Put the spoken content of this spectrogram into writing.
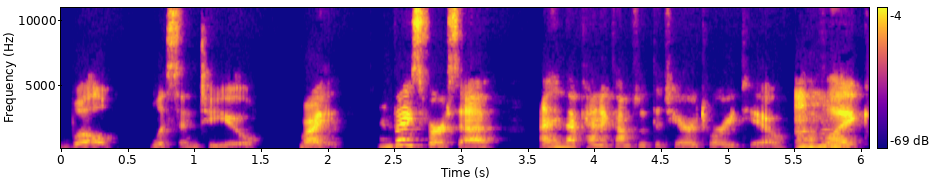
will listen to you. Right. And vice versa. I think that kind of comes with the territory too. Of Mhm. like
